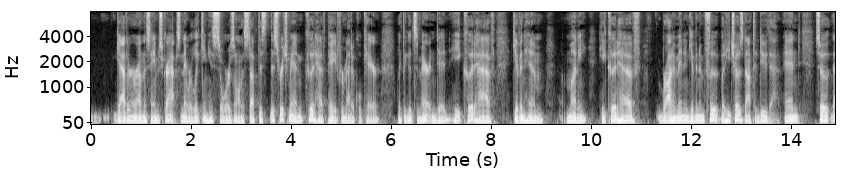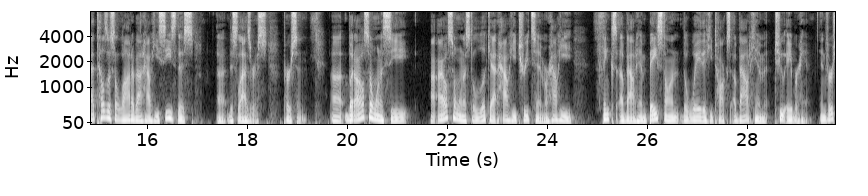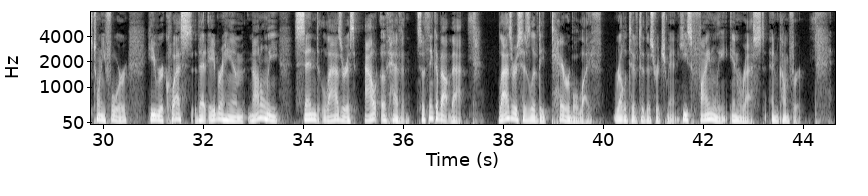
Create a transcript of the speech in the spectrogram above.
gathering around the same scraps, and they were licking his sores and all this stuff. This this rich man could have paid for medical care, like the Good Samaritan did. He could have given him money. He could have brought him in and given him food, but he chose not to do that. And so that tells us a lot about how he sees this uh, this Lazarus person. Uh, but I also want to see, I also want us to look at how he treats him or how he thinks about him based on the way that he talks about him to Abraham. In verse 24, he requests that Abraham not only send Lazarus out of heaven. So think about that. Lazarus has lived a terrible life relative to this rich man. He's finally in rest and comfort.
